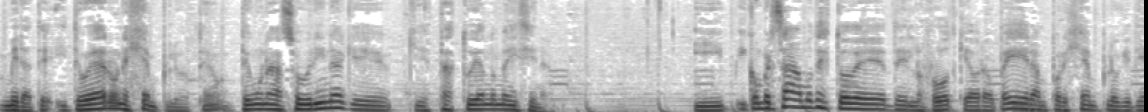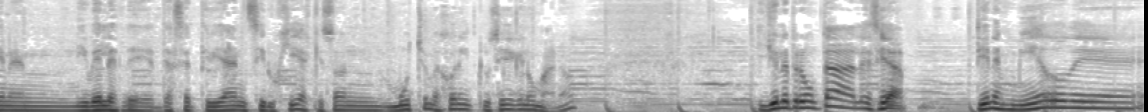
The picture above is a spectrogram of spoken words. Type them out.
mírate, y te voy a dar un ejemplo. Tengo, tengo una sobrina que, que está estudiando medicina Y, conversábamos de esto de, los robots que ahora operan, por ejemplo, que tienen niveles de, de, asertividad en cirugías que son mucho mejores inclusive que el humano. Y yo le preguntaba, le decía, ¿tienes miedo de,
